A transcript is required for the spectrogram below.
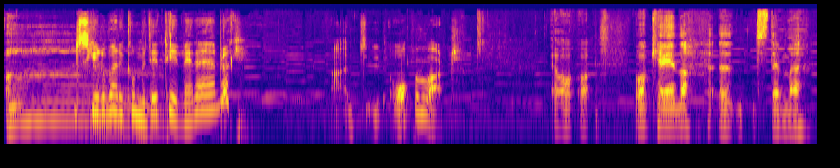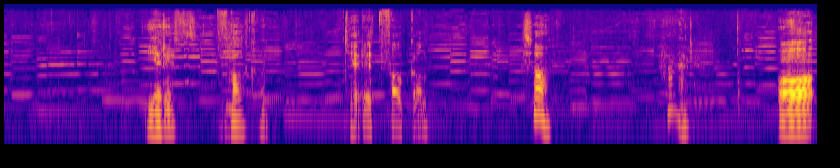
Du skulle bare kommet hit tidligere, Brokk. Ja, Åpenbart. Ja, OK, da. Eh, Stemme. Jerith Falcon. Gerrit Falcon. Så. Her. Og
